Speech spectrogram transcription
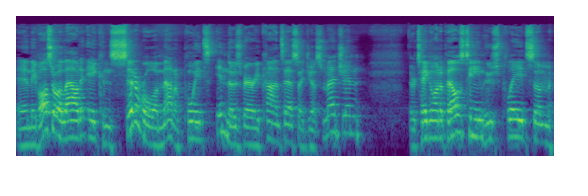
And they've also allowed a considerable amount of points in those very contests I just mentioned. They're taking on a Pels team who's played some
